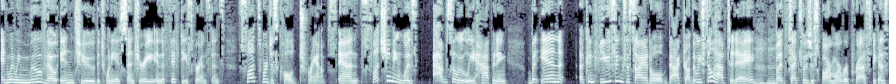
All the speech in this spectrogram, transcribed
And when we move though into the 20th century, in the 50s, for instance, sluts were just called tramps and slut shaming was absolutely happening, but in a confusing societal backdrop that we still have today, mm-hmm. but sex was just far more repressed because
